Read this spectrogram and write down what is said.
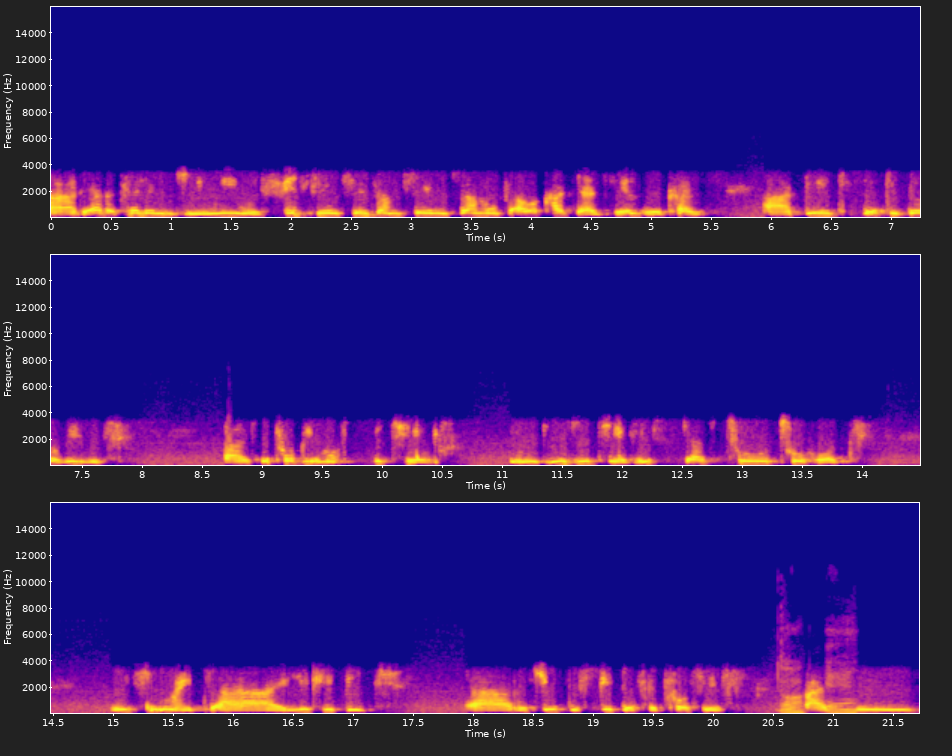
Uh, the other challenge we were facing, since I'm seeing some of our cadres, health workers, are doing door-to-door visits, uh, it's the problem of ETF. ETF is just too too hot, which might uh, a little bit uh, reduce the speed of the process. Okay. But um,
